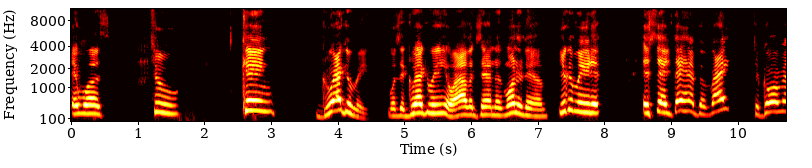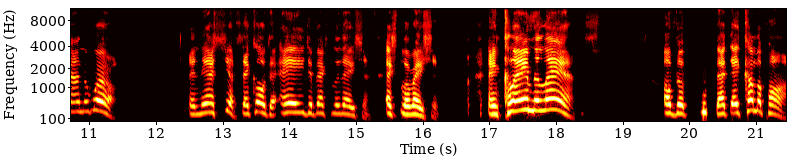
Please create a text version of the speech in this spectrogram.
It was to King Gregory. Was it Gregory or Alexander? One of them. You can read it. It says they have the right to go around the world in their ships. They call it the age of exploration, exploration, and claim the lands of the that they come upon.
